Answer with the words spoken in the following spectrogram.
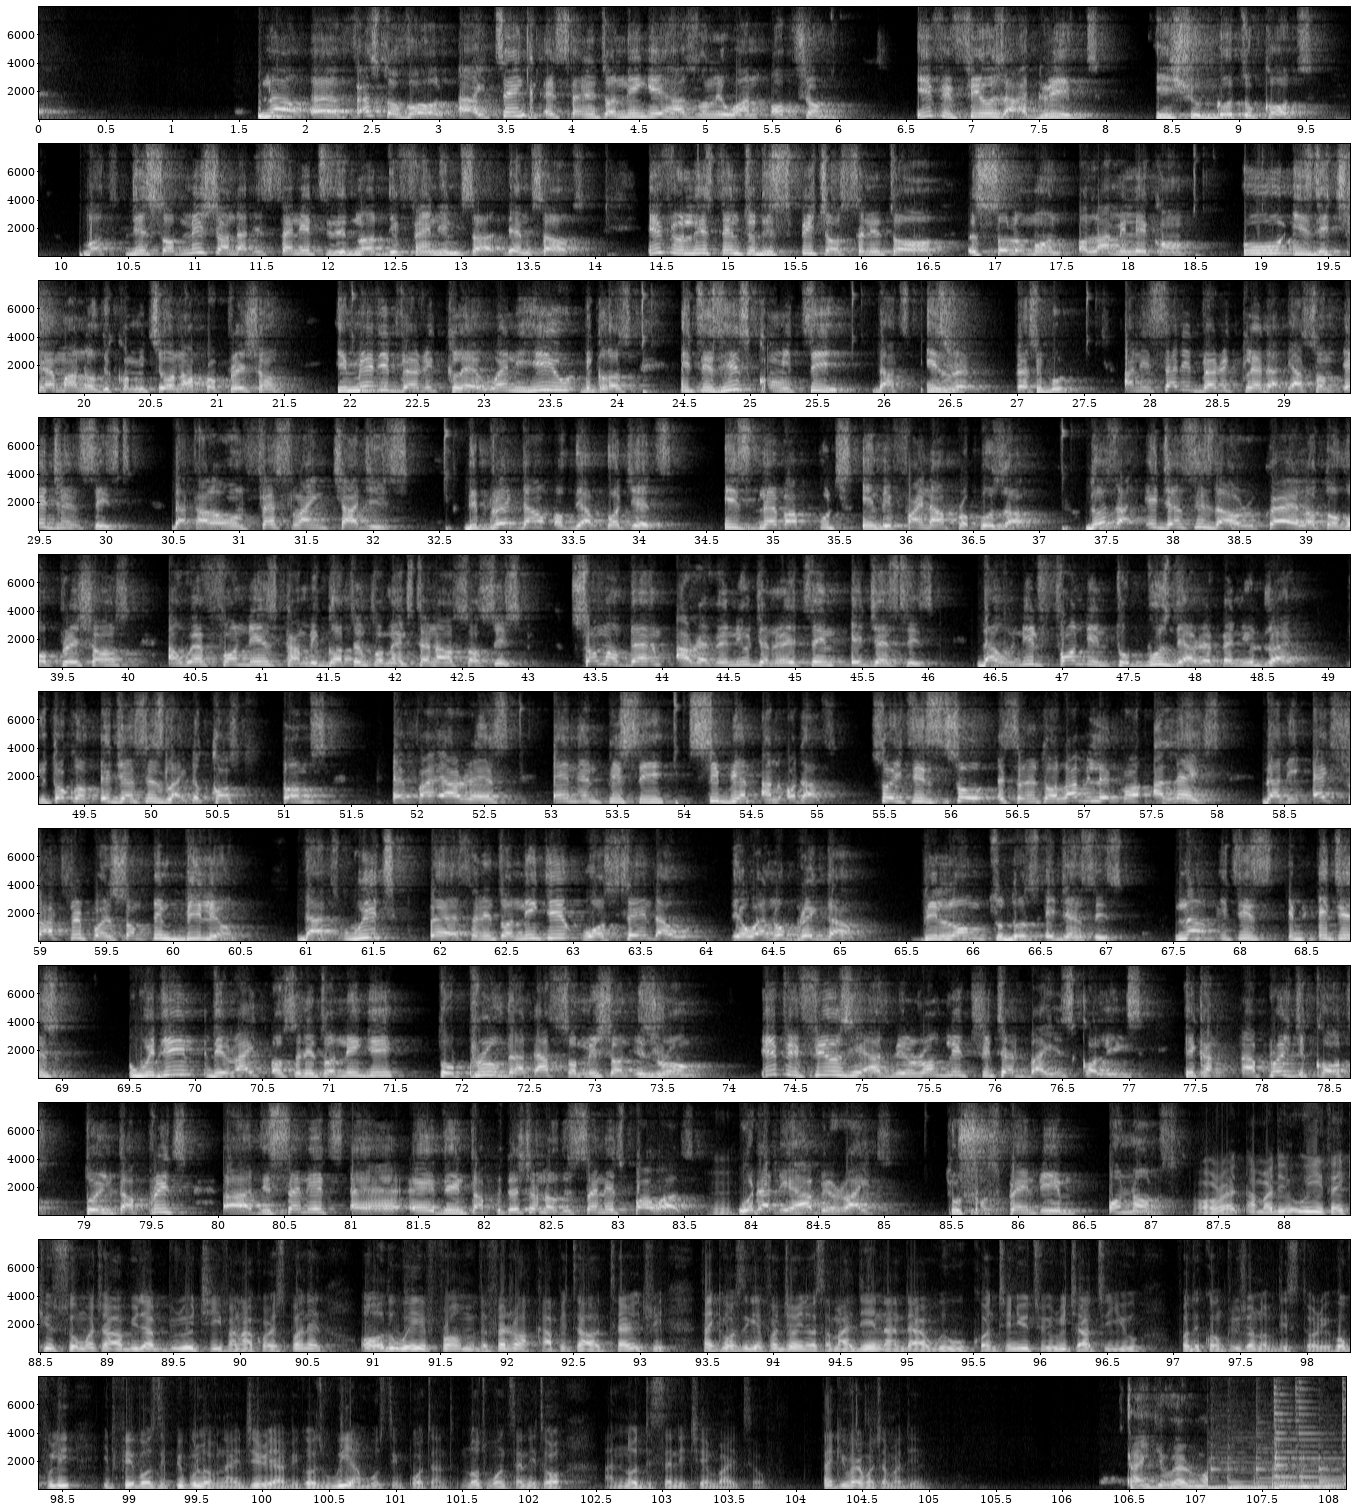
Now, uh, first of all, I think Senator Ningi has only one option. If he feels aggrieved, he should go to court. But the submission that the Senate did not defend himself, themselves. If you listen to the speech of Senator Solomon Olamilekan, who is the chairman of the Committee on Appropriation, he made it very clear when he, because it is his committee that is responsible. And he said it very clear that there are some agencies that are on first line charges. The breakdown of their budgets is never put in the final proposal. Those are agencies that require a lot of operations and where fundings can be gotten from external sources. Some of them are revenue generating agencies that will need funding to boost their revenue drive. You talk of agencies like the customs, FIRS, NNPC, CBN, and others. So it is so Senator Lamileko alleges that the extra three point something billion that which uh, Senator Ningi was saying that there were no breakdown belong to those agencies. Now it is it, it is within the right of Senator Ningi to prove that that submission is wrong. If he feels he has been wrongly treated by his colleagues, he can approach the court to interpret uh, the Senate, uh, uh, the interpretation of the Senate's powers, mm. whether they have a right to suspend him or not. All right, Amadin Uyi, thank you so much, our Abuja Bureau Chief and our correspondent all the way from the Federal Capital Territory. Thank you once again for joining us, Amadin, and uh, we will continue to reach out to you for the conclusion of this story. Hopefully, it favors the people of Nigeria because we are most important, not one senator and not the Senate chamber itself. Thank you very much, Amadin. Thank you very much.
